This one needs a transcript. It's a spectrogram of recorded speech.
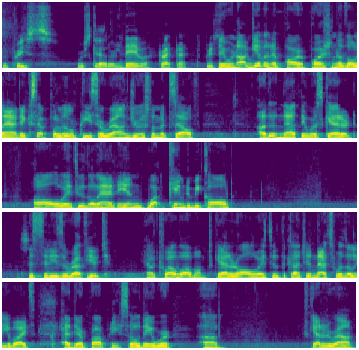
The priests were scattered. They were right, right. the priests- They were not given a par- portion of the land except for a little piece around Jerusalem itself. Other than that, they were scattered all the way through the land in what came to be called the cities of refuge. You know, 12 of them scattered all the way through the country, and that's where the Levites had their property. So they were um, scattered around.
